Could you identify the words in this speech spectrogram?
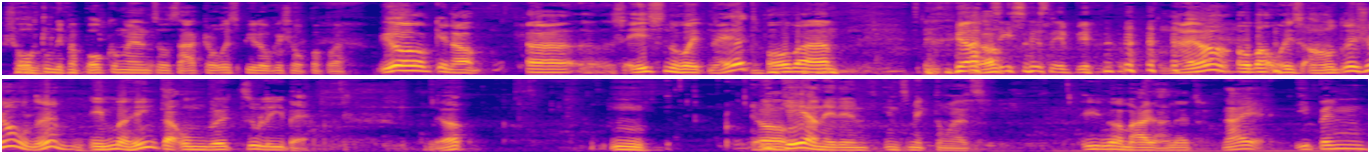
Schachteln, die Verpackungen, so Sackel, alles biologisch abbaubar. Ja, genau. Äh, das Essen halt nicht, aber Ja, Ja. das ist es nicht. mehr. naja, aber alles andere schon, ne? Immerhin der Umwelt zuliebe. Ja. Hm. Ja, Ich gehe ja nicht in, ins McDonalds. ich normal auch nicht. Nein, ich bin,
